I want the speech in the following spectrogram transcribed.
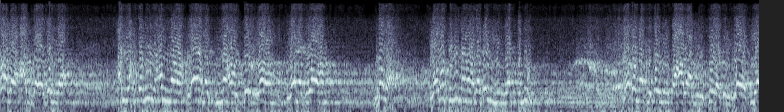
قال عز وجل أن يحسبون أنا لا نسمع سرهم ونجواهم بلى ورسلنا لديهم يكتبون. وكما في قوله تعالى من سورة الجاثية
